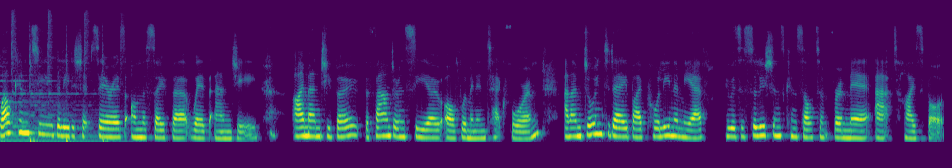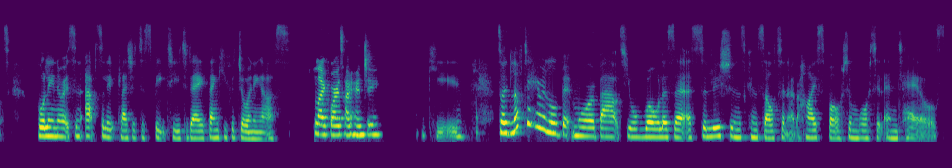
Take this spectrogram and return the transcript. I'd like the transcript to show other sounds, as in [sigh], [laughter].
Welcome to the leadership series on the sofa with Angie. I'm Angie Vaux, the founder and CEO of Women in Tech Forum, and I'm joined today by Paulina Mievre, who is a solutions consultant for EMEA at Highspot. Paulina, it's an absolute pleasure to speak to you today. Thank you for joining us. Likewise. Hi, Angie. Thank you. So I'd love to hear a little bit more about your role as a, a solutions consultant at Highspot and what it entails.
